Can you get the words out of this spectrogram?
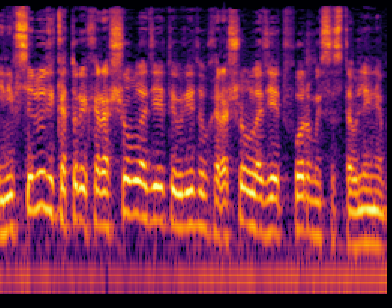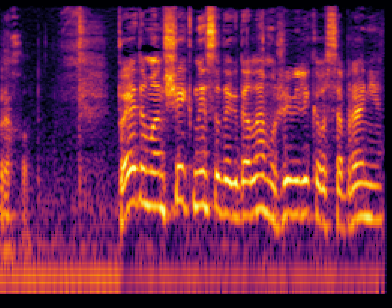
и не все люди, которые хорошо владеют ивритом, хорошо владеют формой составления брахот. Поэтому Аншейк Неса Дагдалам уже Великого Собрания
